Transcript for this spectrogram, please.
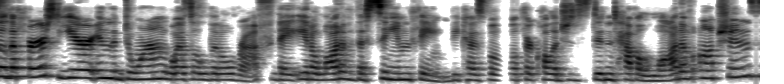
So the first year in the dorm was a little rough. They ate a lot of the same thing because both, their colleges didn't have a lot of options.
